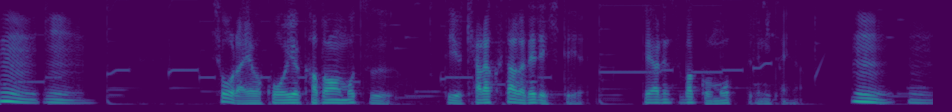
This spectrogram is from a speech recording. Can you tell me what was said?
うんうん。将来はこういうカバンを持つっていうキャラクターが出てきて、ペアレンツバッグを持ってるみたいな。うんうん。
